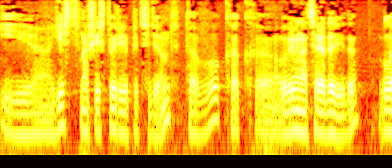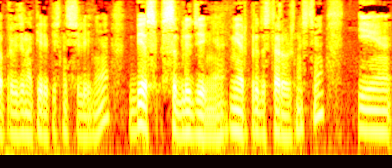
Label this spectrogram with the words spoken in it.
И э, есть в нашей истории прецедент того, как э, во времена царя Давида была проведена перепись населения без соблюдения мер предосторожности, и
